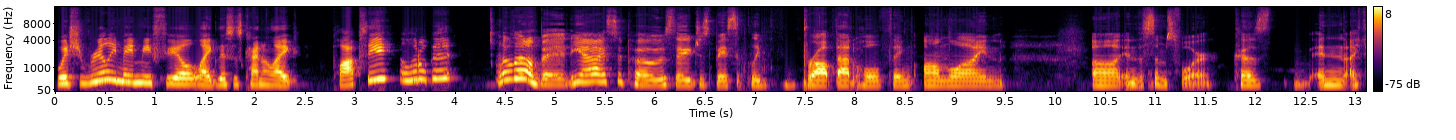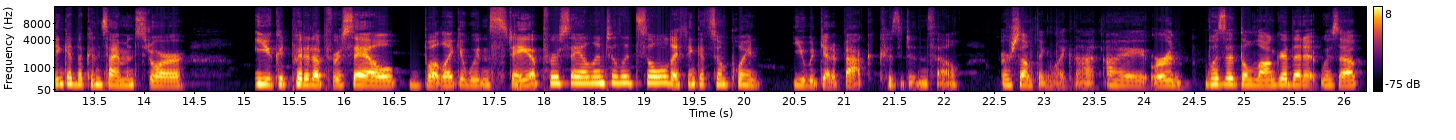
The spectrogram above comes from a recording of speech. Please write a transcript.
which really made me feel like this is kind of like Plopsy a little bit. A little bit. Yeah, I suppose they just basically brought that whole thing online uh in the Sims 4 cuz in I think in the consignment store you could put it up for sale, but like it wouldn't stay up for sale until it's sold. I think at some point you would get it back cuz it didn't sell or something like that. I or was it the longer that it was up,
